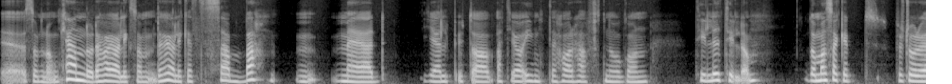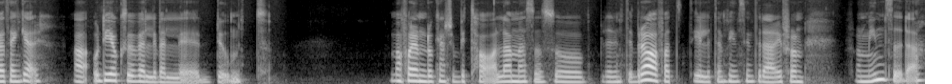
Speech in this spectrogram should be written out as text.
eh, som de kan då, det har jag, liksom, det har jag lyckats sabba med hjälp utav att jag inte har haft någon tillit till dem. De har säkert, förstår du vad jag tänker? Ja, och det är också väldigt, väldigt dumt. Man får ändå kanske betala men sen så blir det inte bra för att tilliten finns inte där ifrån från min sida.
